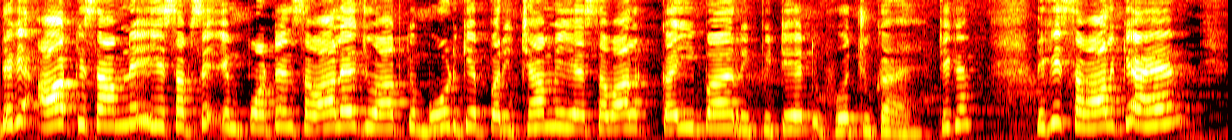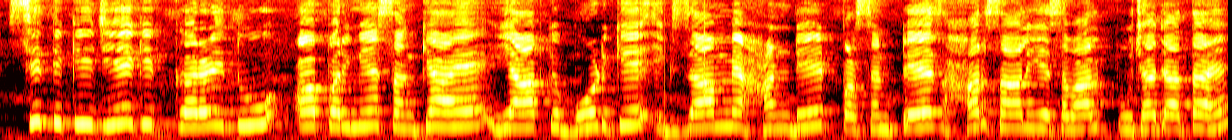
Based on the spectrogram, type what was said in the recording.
देखिए, आपके सामने ये सबसे इंपॉर्टेंट सवाल है जो आपके बोर्ड के परीक्षा में यह सवाल कई बार रिपीटेड हो चुका है। ठीक है? देखिए, सवाल क्या है? सिद्ध कीजिए कि करीदू अपरिमेय संख्या है। यह आपके बोर्ड के एग्ज़ाम में हंड्रेड परसेंटेज हर साल ये सवाल पूछा जाता है।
